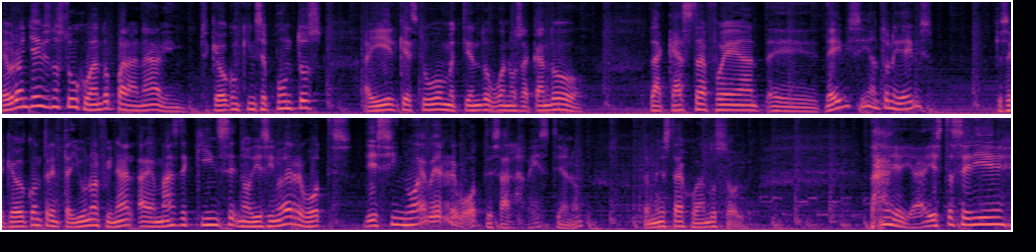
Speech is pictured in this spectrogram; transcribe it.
LeBron James no estuvo jugando para nada bien. Se quedó con 15 puntos. Ahí el que estuvo metiendo, bueno, sacando la casta fue eh, Davis, sí, Anthony Davis. Que se quedó con 31 al final. Además de 15, no, 19 rebotes. 19 rebotes a la bestia, ¿no? También estaba jugando solo. Ay, ay, ay. Esta serie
